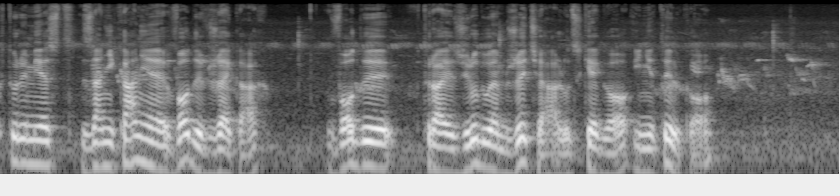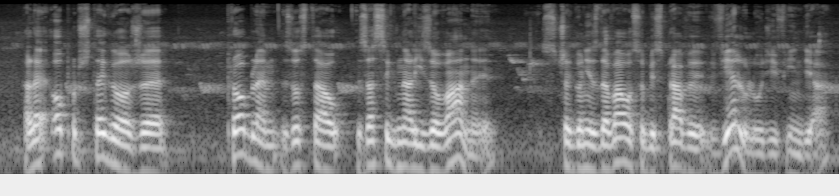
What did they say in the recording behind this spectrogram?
którym jest zanikanie wody w rzekach, wody, która jest źródłem życia ludzkiego i nie tylko. Ale oprócz tego, że problem został zasygnalizowany czego nie zdawało sobie sprawy wielu ludzi w Indiach,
